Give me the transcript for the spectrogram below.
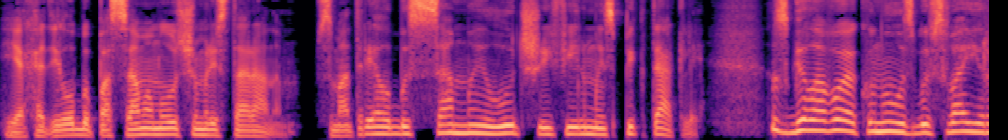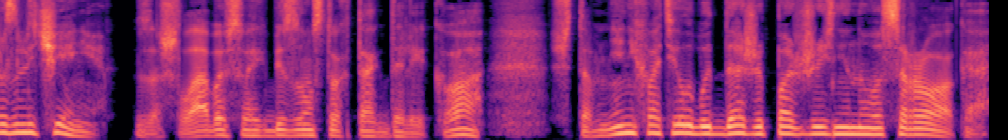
Я ходила бы по самым лучшим ресторанам, смотрела бы самые лучшие фильмы и спектакли, с головой окунулась бы в свои развлечения, зашла бы в своих безумствах так далеко, что мне не хватило бы даже пожизненного срока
